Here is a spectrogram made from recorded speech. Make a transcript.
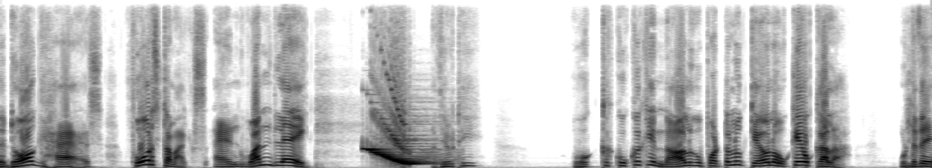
The dog has four stomachs and one leg అదేమిటి? ఒక్క కుక్కకి నాలుగు పొట్టలు కేవలం ఒకే ఒక్కల? ఉండదే.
